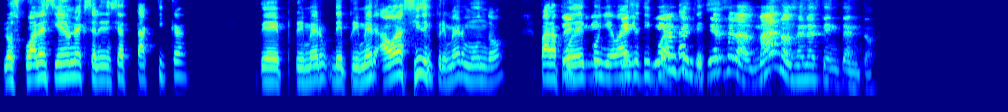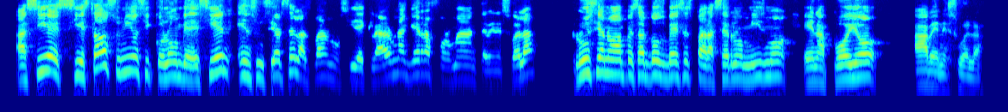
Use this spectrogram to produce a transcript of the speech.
los cuales tienen una excelencia táctica de primer, de primer, ahora sí de primer mundo, para poder conllevar ese tipo de ataques. Que las manos en este intento. Así es, si Estados Unidos y Colombia deciden ensuciarse las manos y declarar una guerra formada ante Venezuela, Rusia no va a empezar dos veces para hacer lo mismo en apoyo a Venezuela.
